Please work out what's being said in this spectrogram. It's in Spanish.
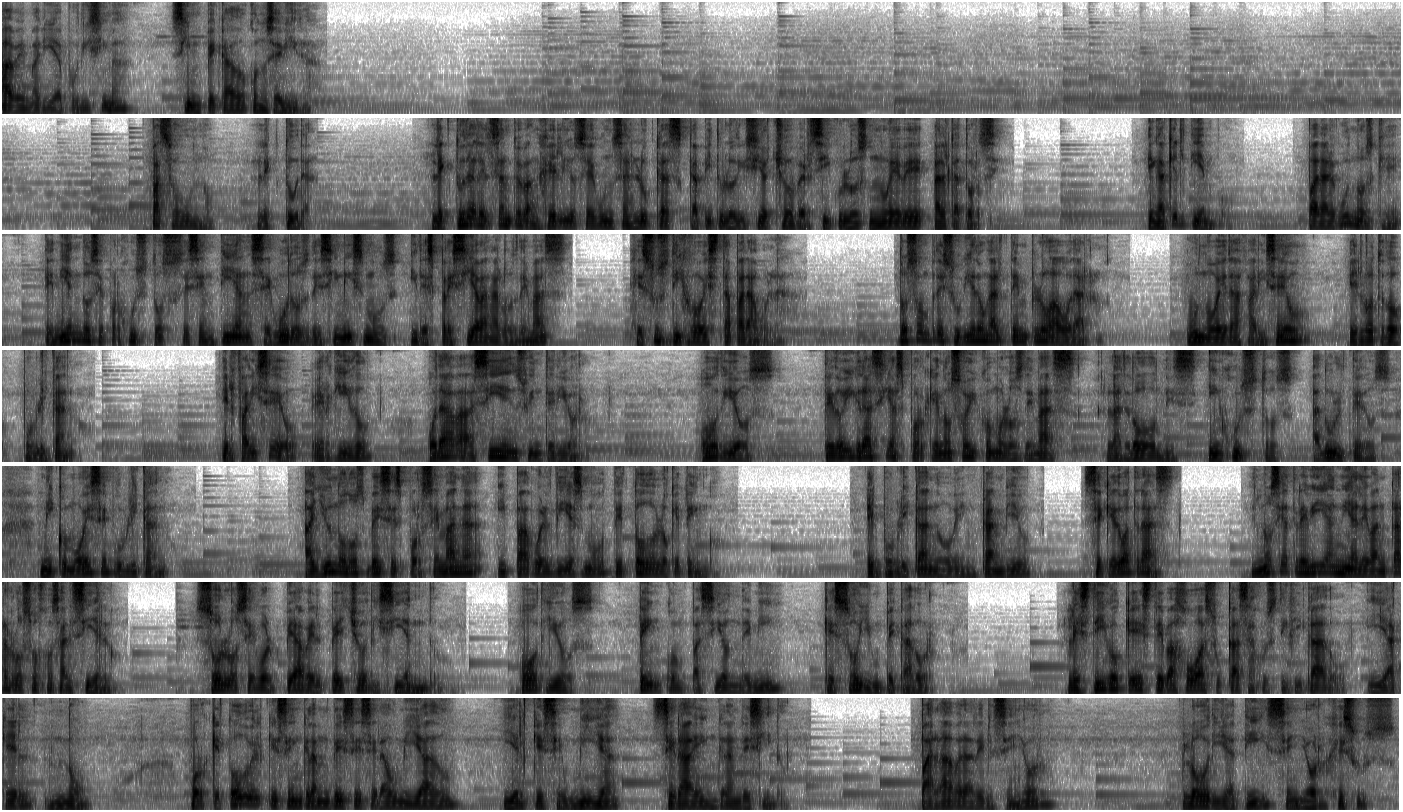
Ave María Purísima, sin pecado concebida. Paso 1. Lectura. Lectura del Santo Evangelio según San Lucas capítulo 18 versículos 9 al 14. En aquel tiempo, para algunos que, teniéndose por justos, se sentían seguros de sí mismos y despreciaban a los demás, Jesús dijo esta parábola. Dos hombres subieron al templo a orar. Uno era fariseo, el otro publicano. El fariseo, erguido, oraba así en su interior. Oh Dios, te doy gracias porque no soy como los demás, ladrones, injustos, adúlteros, ni como ese publicano ayuno dos veces por semana y pago el diezmo de todo lo que tengo. El publicano, en cambio, se quedó atrás. No se atrevía ni a levantar los ojos al cielo. Solo se golpeaba el pecho diciendo, Oh Dios, ten compasión de mí, que soy un pecador. Les digo que éste bajó a su casa justificado y aquel no, porque todo el que se engrandece será humillado y el que se humilla será engrandecido. Palabra del Señor, gloria a ti, Señor Jesús.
